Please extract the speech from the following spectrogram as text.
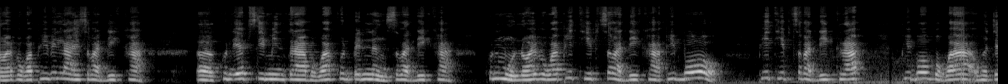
น้อยบอกว่าพี่วิไลสวัสดีค่ะ เอ่อคุณเอฟซีมินตราบอกว่าคุณเป็นหนึ่งสวัสดีค่ะ คุณหมูน้อยบอกว่าพี่ทิพย์สวัสดีค่ะ พี่โบพี่ทิพย์สวัสดีครับ พี่โบบอกว่าหัวใจ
